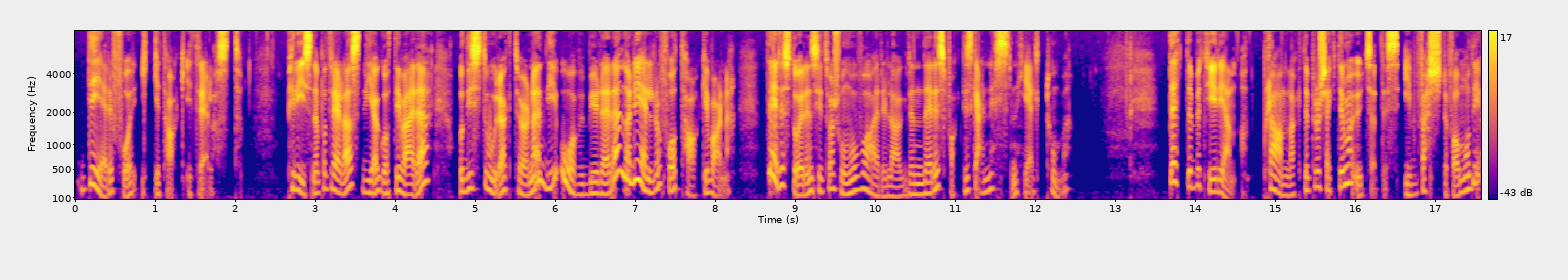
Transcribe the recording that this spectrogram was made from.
Dere får ikke tak i trelast. Prisene på trelast de har gått i været, og de store aktørene de overbyr dere når det gjelder å få tak i varene. Dere står i en situasjon hvor varelagrene deres faktisk er nesten helt tomme. Dette betyr igjen at planlagte prosjekter må utsettes, i verste fall må de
